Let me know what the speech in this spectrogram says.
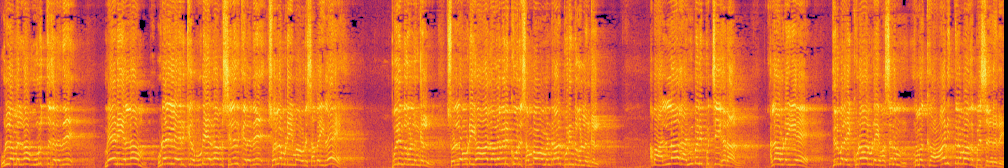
உள்ளமெல்லாம் உறுத்துகிறது மேனியெல்லாம் உடலில் இருக்கிற முடியெல்லாம் சிலிர்க்கிறது. சொல்ல முடியுமா ஒரு சபையிலே? புரிந்து கொள்ளுங்கள். சொல்ல முடியாத அளவிற்கு ஒரு சம்பவம் என்றால் புரிந்து கொள்ளுங்கள். அப்ப அல்லாஹ் அன்பளிப்பு செய்கிறான். அல்லாவுடைய திருமலை குரானுடைய வசனம் நமக்கு ஆணித்தரமாக பேசுகிறது.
